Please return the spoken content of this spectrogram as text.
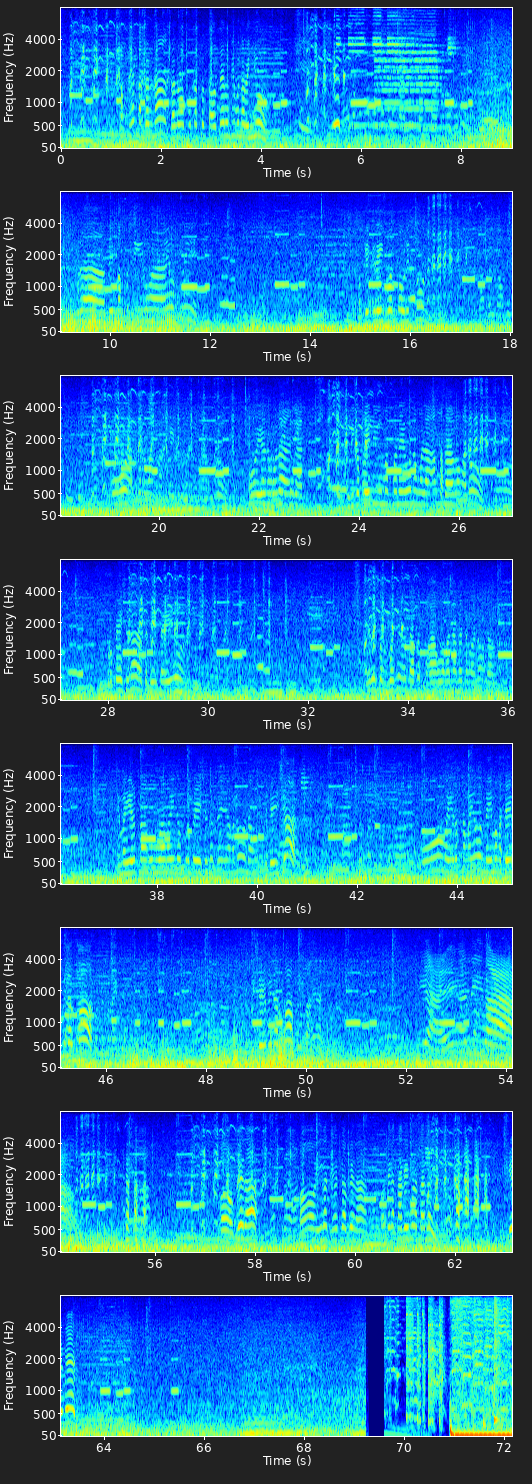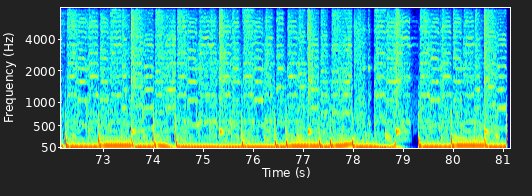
Takya, tagal na. 23 taon, pero hindi mo na-renew. Shit! Grabe, back to zero nga yun, pre. Magge-grade 1 ka ulit nun. Ang muna. Hindi, hindi ka pwedeng magmaneho nang wala kang kasamang ano. Professional, sabihin sa'yo yun. Pero isang buwan yun, dapat makakuha ka na agad ng ano, ng... Eh, mahirap na kumuha ngayon ng professional, eh, ng ano, ng ebensya. Oo, mahirap na ngayon. May mga seminar pa. May seminar pa. Puta yan. Yaeng alimaw. oh, Ben ha. Oo, ingat, ingat ka Ben ha. O, teka, tagay mo na, tagay. Sige Ben.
